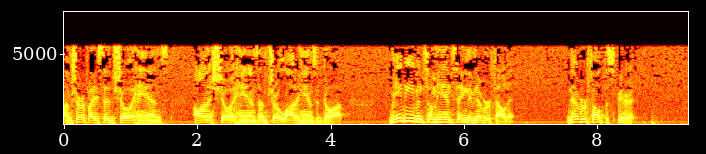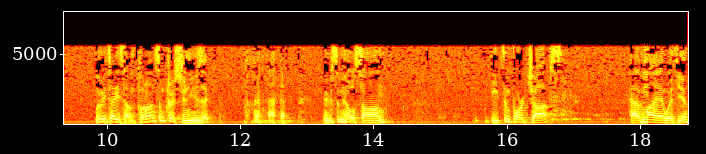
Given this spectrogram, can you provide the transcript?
I'm sure if I said show of hands, honest show of hands, I'm sure a lot of hands would go up. Maybe even some hands saying they've never felt it. Never felt the Spirit. Let me tell you something. Put on some Christian music. Maybe some Hillsong. Eat some pork chops. Have Maya with you.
